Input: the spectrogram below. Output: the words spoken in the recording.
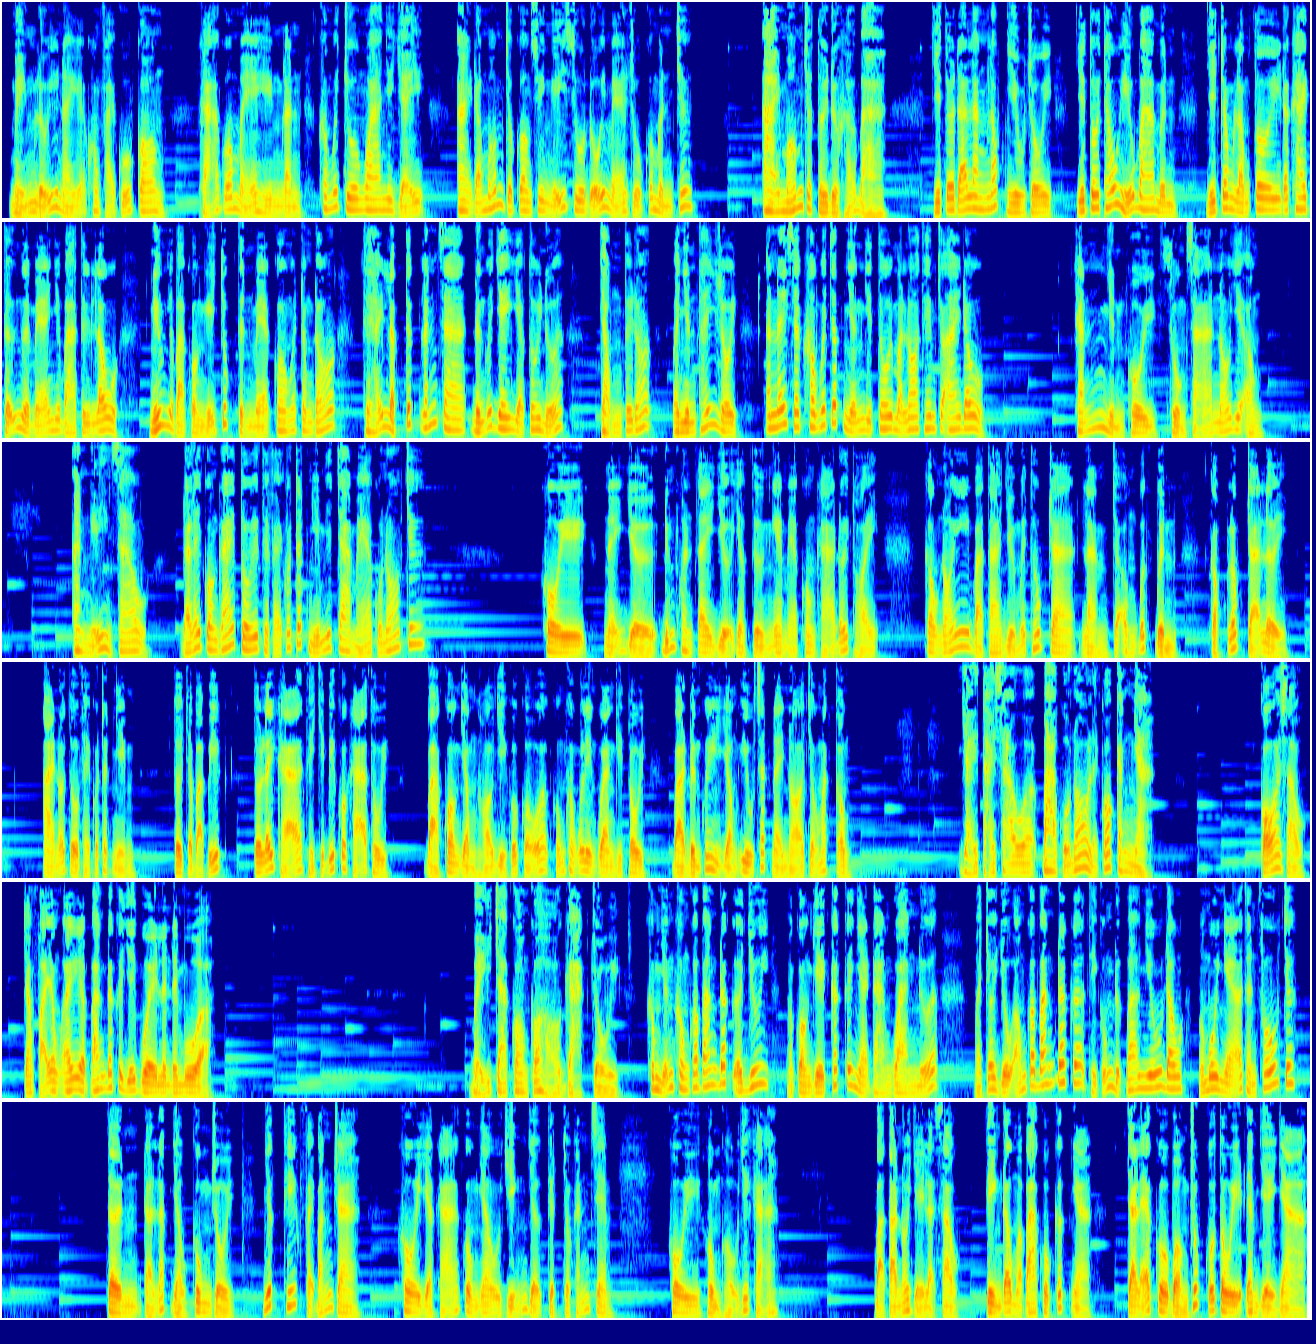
Miệng lưỡi này không phải của con. Khả của mẹ hiền lành, không có chua ngoa như vậy. Ai đã móm cho con suy nghĩ xua đuổi mẹ ruột của mình chứ? Ai móm cho tôi được hả bà? Vì tôi đã lăn lóc nhiều rồi, vì tôi thấu hiểu ba mình, vì trong lòng tôi đã khai tử người mẹ như bà từ lâu. Nếu như bà còn nghĩ chút tình mẹ con ở trong đó, thì hãy lập tức lánh xa, đừng có dây vào tôi nữa. Chồng tôi đó, bà nhìn thấy rồi, anh ấy sẽ không có chấp nhận gì tôi mà lo thêm cho ai đâu. Khánh nhìn Khôi, xuồng xả nói với ông. Anh nghĩ sao? Đã lấy con gái tôi thì phải có trách nhiệm với cha mẹ của nó chứ. Khôi nãy giờ đứng khoanh tay dựa vào tường nghe mẹ con khả đối thoại. Câu nói bà ta vừa mới thốt ra làm cho ông bất bình, cọc lốc trả lời. Ai nói tôi phải có trách nhiệm? Tôi cho bà biết, tôi lấy khả thì chỉ biết có khả thôi. Bà con dòng họ gì của cổ cũng không có liên quan gì tôi. Bà đừng có hy vọng yêu sách này nọ cho mắt công. Vậy tại sao ba của nó lại có căn nhà? Có sao? Chẳng phải ông ấy bán đất ở dưới quê lên đây mua à? Bị cha con có họ gạt rồi. Không những không có bán đất ở dưới mà còn về cất cái nhà đàng hoàng nữa. Mà cho dù ổng có bán đất á, thì cũng được bao nhiêu đâu mà mua nhà ở thành phố chứ. Tên đã lắp vào cung rồi, nhất thiết phải bắn ra. Khôi và Khả cùng nhau diễn dở kịch cho Khánh xem. Khôi hùng hổ với Khả. Bà ta nói vậy là sao? Tiền đâu mà ba cô cất nhà? Chả lẽ cô bòn rút của tôi đem về nhà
